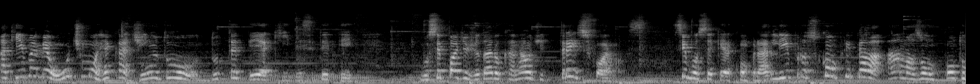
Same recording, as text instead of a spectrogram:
aqui vai meu último recadinho do, do TT aqui, desse TT. Você pode ajudar o canal de três formas. Se você quer comprar livros, compre pela Amazon.com.br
